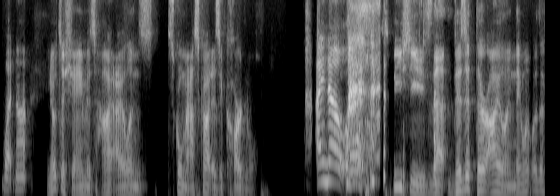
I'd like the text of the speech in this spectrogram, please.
whatnot. You know what's a shame is High Island's school mascot is a cardinal. I know. Species that visit their island, they went with a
